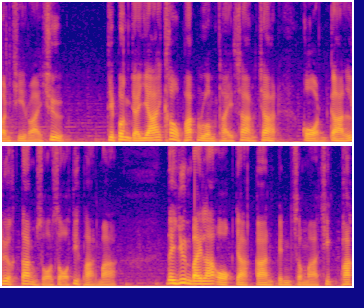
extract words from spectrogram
บัญชีรายชื่อ ที่เพิ่งจะย้ายเข้าพักรวมไทยสร้างชาติก่อนการเลือกตั้งสสที่ผ่านมา ได้ยื่นใบลาออกจากการเป็นสมาชิกพัก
